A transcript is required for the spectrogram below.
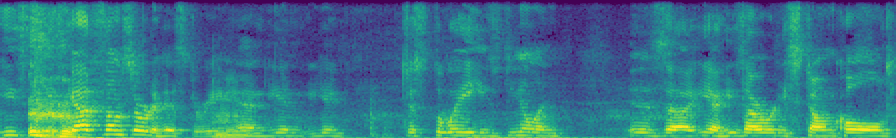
he's, he's got some sort of history, Mm-hmm. and you, you just the way he's dealing is, uh, yeah, he's already stone cold.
